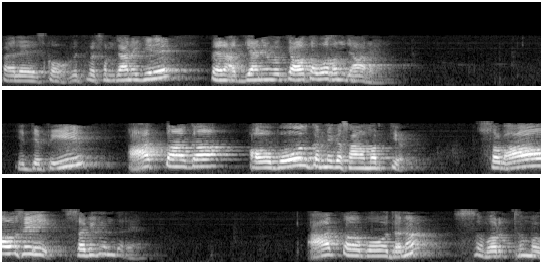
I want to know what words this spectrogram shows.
पहले इसको समझाने के लिए, पहले अज्ञानियों का क्या होता वो समझा रहे यद्यपि आत्मा का अवबोध करने का सामर्थ्य स्वभाव से ही सभी के अंदर है। आत्मबोधन समर्थम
